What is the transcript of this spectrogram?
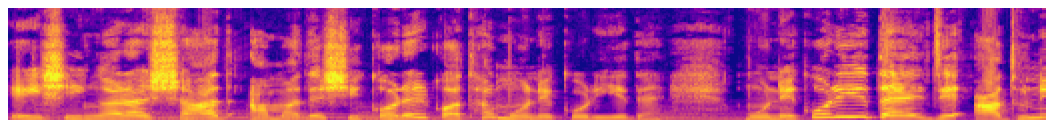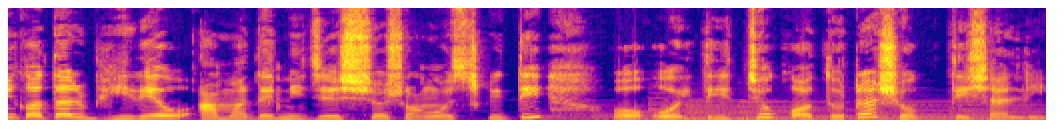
এই সিঙ্গারার স্বাদ আমাদের শিকড়ের কথা মনে করিয়ে দেয়। মনে করিয়ে দেয় যে আধুনিকতার ভিড়েও আমাদের নিজস্ব সংস্কৃতি ও ঐতিহ্য কতটা শক্তিশালী।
